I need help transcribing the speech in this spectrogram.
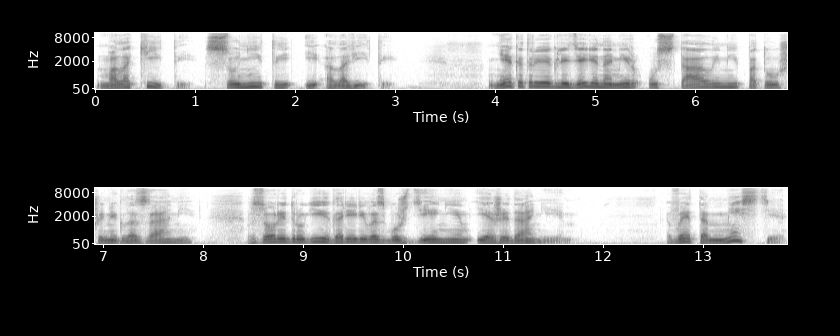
малакиты, сунниты и алавиты. Некоторые глядели на мир усталыми, потушими глазами, взоры других горели возбуждением и ожиданием. В этом месте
